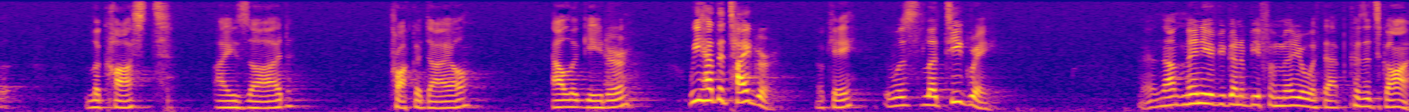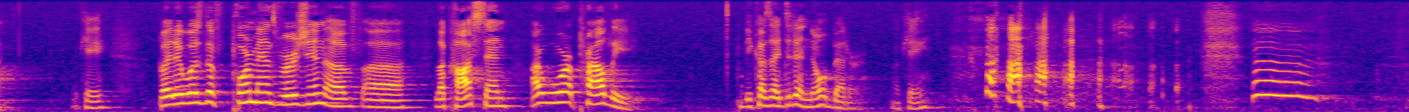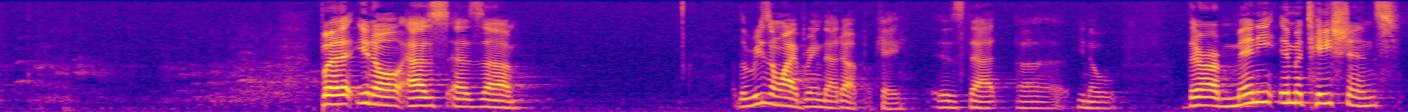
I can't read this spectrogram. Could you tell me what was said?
Lacoste, Izod, crocodile, alligator. We had the tiger, okay? It was La Tigre. And not many of you are going to be familiar with that because it's gone, okay? But it was the poor man's version of uh, Lacoste, and I wore it proudly because I didn't know better, okay? But, you know, as, as uh, the reason why I bring that up, okay, is that, uh, you know, there are many imitations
